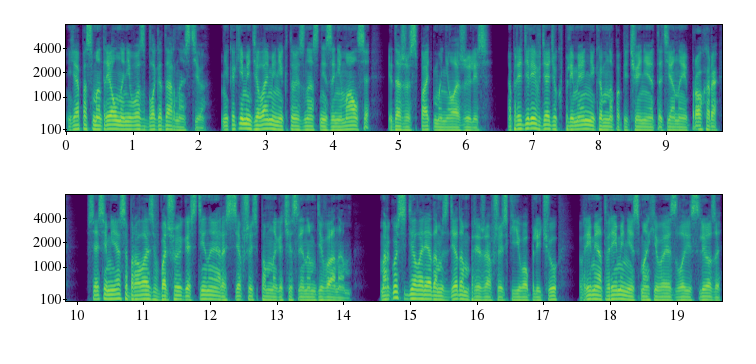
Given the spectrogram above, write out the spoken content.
Я посмотрел на него с благодарностью. Никакими делами никто из нас не занимался, и даже спать мы не ложились. Определив дядю к племянникам на попечение Татьяны и Прохора, вся семья собралась в большой гостиной, рассевшись по многочисленным диванам. Марго сидела рядом с дедом, прижавшись к его плечу, время от времени смахивая злые слезы.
